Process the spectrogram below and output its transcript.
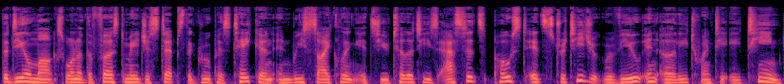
The deal marks one of the first major steps the group has taken in recycling its utilities assets post its strategic review in early 2018.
